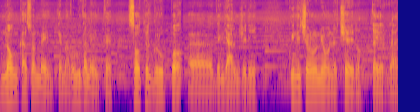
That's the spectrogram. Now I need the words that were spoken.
non casualmente ma volutamente sotto il gruppo eh, degli angeli, quindi c'è un'unione cielo-terra,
